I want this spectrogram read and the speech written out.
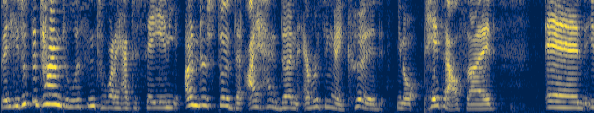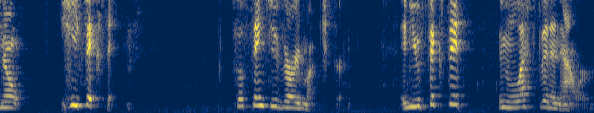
But he took the time to listen to what I had to say and he understood that I had done everything I could, you know, PayPal side, and, you know, he fixed it. So thank you very much, Greg. And you fixed it in less than an hour.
